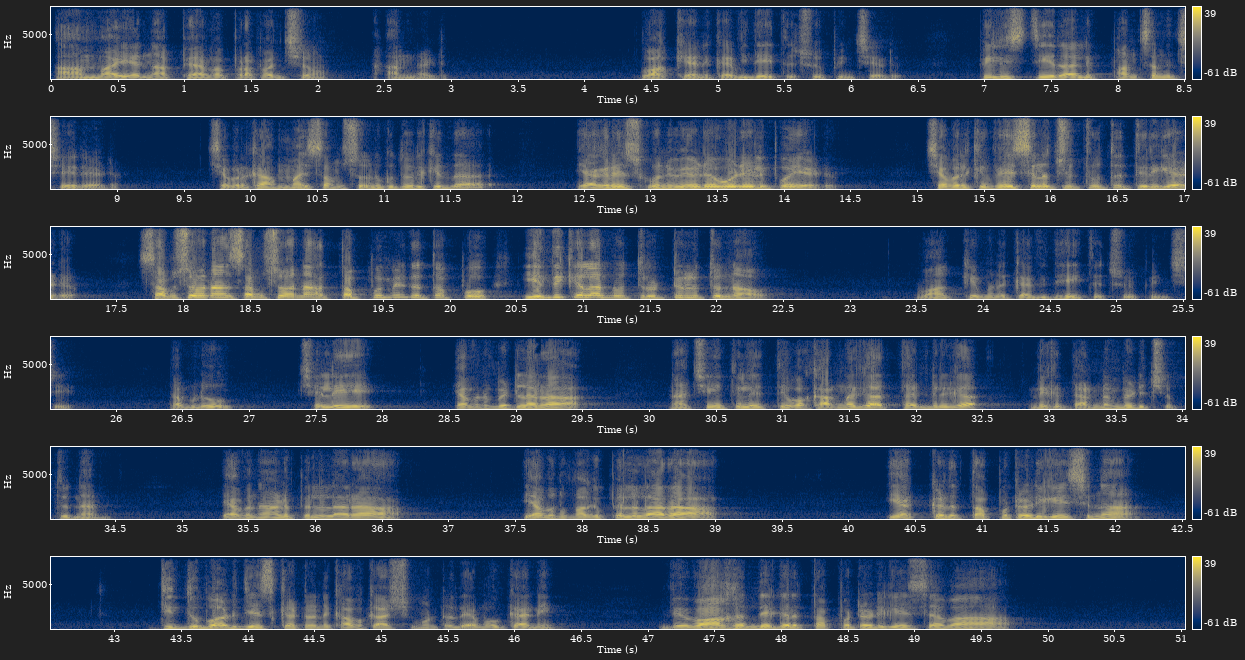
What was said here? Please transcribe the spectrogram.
ఆ అమ్మాయే నా ప్రేమ ప్రపంచం అన్నాడు. వాక్యానికి అవిధేయత చూపించాడు. పిలిస్తీరాలి పంచను చేరాడు. చివరికి ఆ అమ్మాయి సంసోనుకు దొరికిందా? ఎగరేసుకొని వేడే ఓడి వెళ్ళిపోయాడు. చివరికి వేసుల చుట్టూతో తిరిగాడు. సంసోనా సంసోనా తప్పు మీద తప్పు ఎందుకెలా నువ్వు త్రొట్టులుతున్నావు? వాక్యమునకు అవిధేయత చూపించి తమ్ముడు చెలి ఎవరి బిడ్డలారా నా చేతులెత్తి ఒక అన్నగా తండ్రిగా మీకు దండం పెట్టి చెప్తున్నాను. ఎవరి ఆడపిల్లలారా? ఎవరి మగపిల్లలారా? ఎక్కడ తప్పట అడిగేసినా దిద్దుబాటు చేసుకోవటానికి అవకాశం ఉంటుందేమో కానీ వివాహం దగ్గర తప్పట అడిగేసావా?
